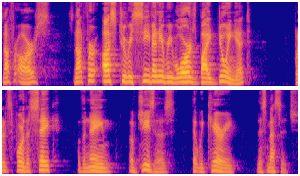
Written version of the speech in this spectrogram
It's not for ours. It's not for us to receive any rewards by doing it, but it's for the sake of the name of Jesus that we carry this message.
